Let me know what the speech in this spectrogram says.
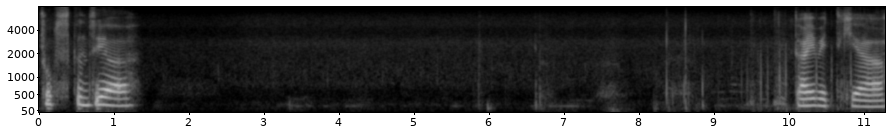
Çok sıkıntı ya. Kaybettik ya.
